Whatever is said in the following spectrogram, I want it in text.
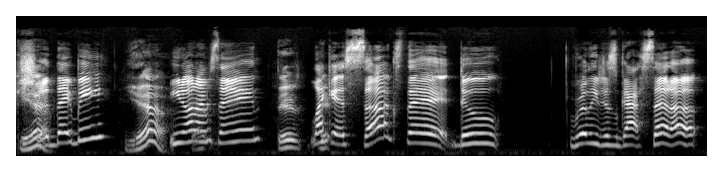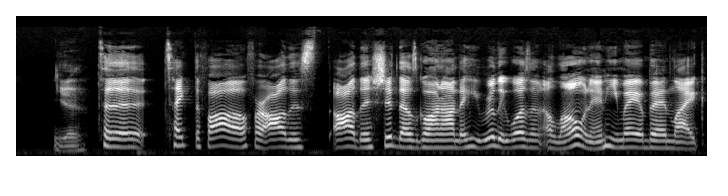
yeah. should they be? Yeah, you know what I'm saying? There's, like it sucks that dude really just got set up. Yeah. To take the fall for all this all this shit that was going on that he really wasn't alone in. He may have been like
